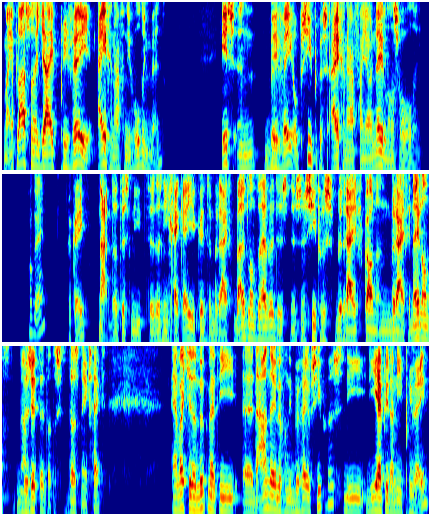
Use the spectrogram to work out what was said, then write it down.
Maar in plaats van dat jij privé-eigenaar van die holding bent, is een BV op Cyprus eigenaar van jouw Nederlandse holding. Oké. Oké, nou dat is, niet, eh, dat is niet gek hè. Je kunt een bedrijf in het buitenland hebben. Dus, dus een Cyprus bedrijf kan een bedrijf in Nederland Ja. bezitten. Dat is, dat is niks geks. En wat je dan doet met die, eh, de aandelen van die BV op Cyprus, die, die heb je dan niet privé.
